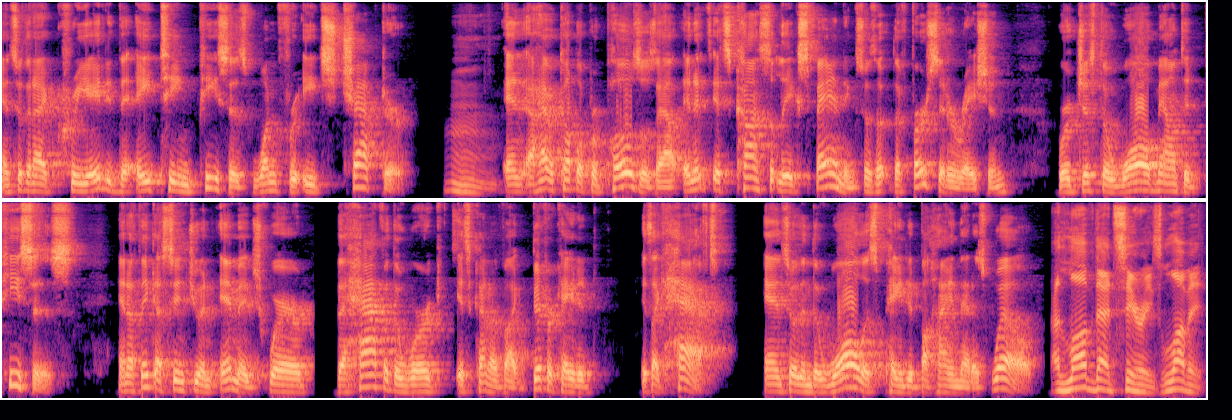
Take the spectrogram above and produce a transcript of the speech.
And so then I created the 18 pieces, one for each chapter. Hmm. And I have a couple of proposals out, and it, it's constantly expanding. So the, the first iteration were just the wall mounted pieces. And I think I sent you an image where the half of the work is kind of like bifurcated, it's like halved. And so then the wall is painted behind that as well. I love that series. Love it.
